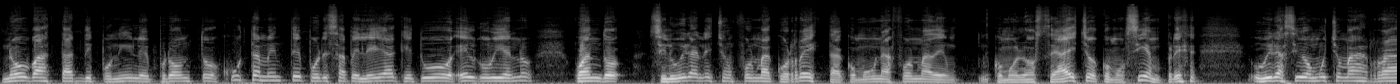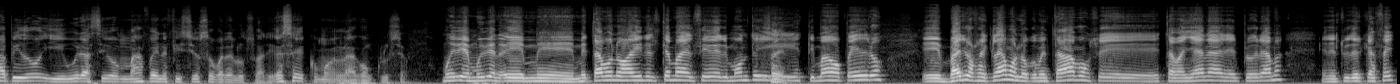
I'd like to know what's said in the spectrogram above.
no va a estar disponible pronto justamente por esa pelea que tuvo el gobierno cuando si lo hubieran hecho en forma correcta, como una forma de, como lo se ha hecho como siempre, hubiera sido mucho más rápido y hubiera sido más beneficioso para el usuario. Esa es como la conclusión. Muy bien, muy bien. Eh, metámonos ahí en el tema del Ciber del Monte y estimado Pedro. Eh, varios reclamos, lo comentábamos eh, esta mañana en el programa, en el Twitter Café,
